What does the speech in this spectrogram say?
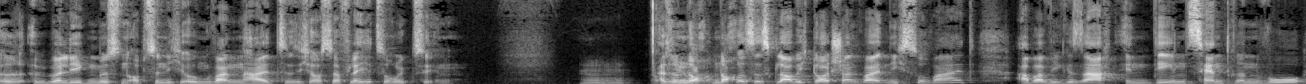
äh, überlegen müssen, ob sie nicht irgendwann halt sich aus der Fläche zurückziehen. Mhm. Okay. Also noch, noch ist es, glaube ich, deutschlandweit nicht so weit. Aber wie gesagt, in den Zentren, wo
